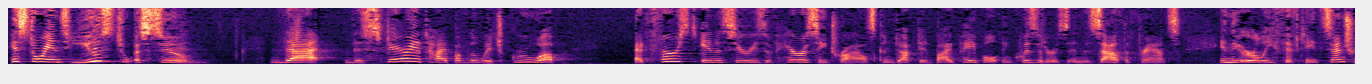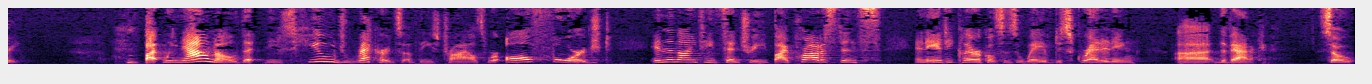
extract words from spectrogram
Historians used to assume that the stereotype of the witch grew up at first in a series of heresy trials conducted by papal inquisitors in the south of France in the early 15th century. But we now know that these huge records of these trials were all forged in the 19th century by Protestants and anti-clericals as a way of discrediting uh, the Vatican. So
